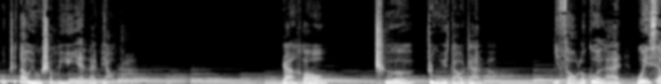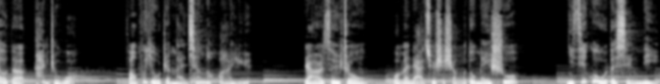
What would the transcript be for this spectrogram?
不知道用什么语言来表达。然后，车终于到站了，你走了过来，微笑的看着我，仿佛有着满腔的话语。然而，最终我们俩却是什么都没说。你接过我的行李，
